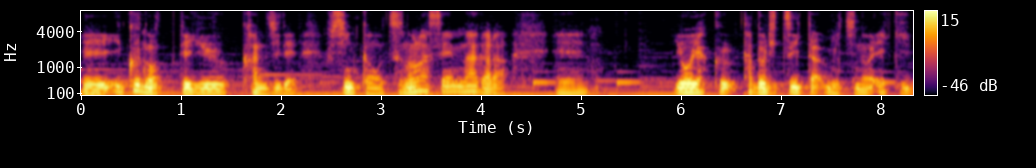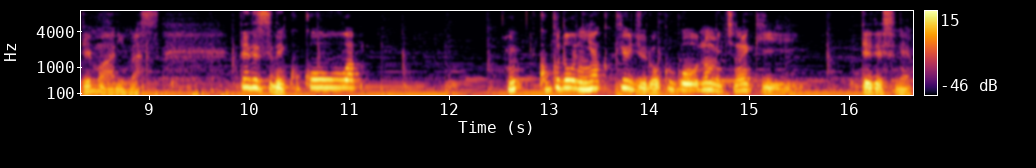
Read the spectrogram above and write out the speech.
えー、行くのっていう感じで不信感を募らせながら、えー、ようやくたどり着いた道の駅でもあります。でですねここは国道296号の道の駅でですね、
